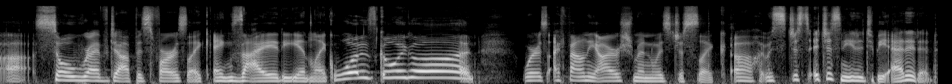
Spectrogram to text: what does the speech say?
uh, so revved up as far as like anxiety and like what is going on. Whereas I found The Irishman was just like, oh, it was just it just needed to be edited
